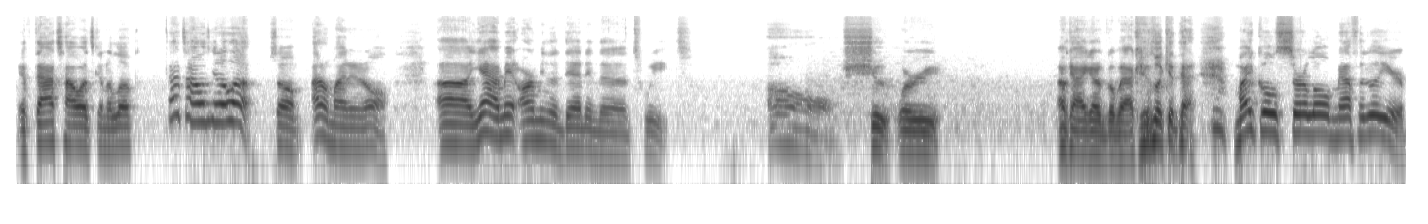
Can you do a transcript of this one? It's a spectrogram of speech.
if that's how it's gonna look, that's how it's gonna look. So I don't mind it at all. Uh yeah, I made Army of the Dead in the tweet. Oh shoot, where Okay, I gotta go back and look at that. Michael Serlo Mathalier.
